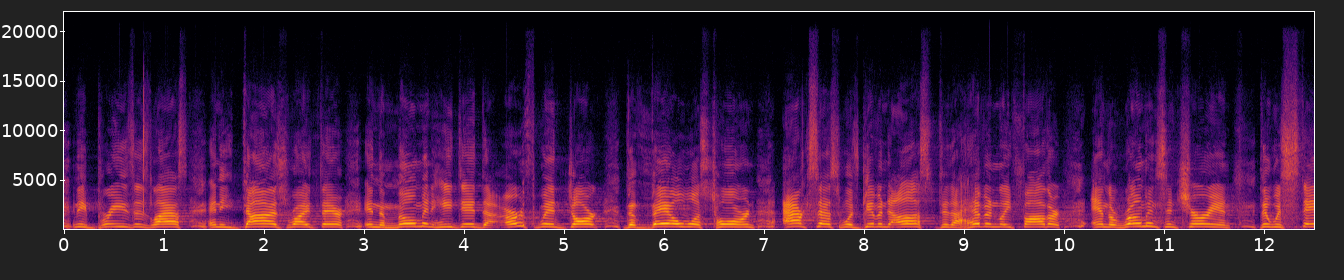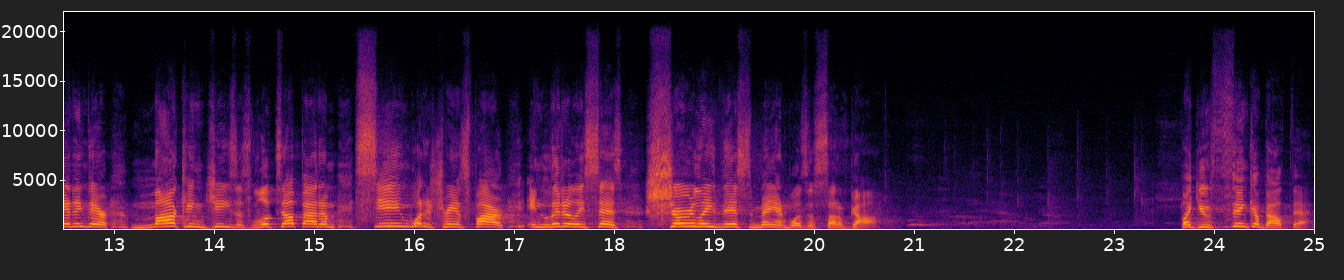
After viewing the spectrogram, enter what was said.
And he breathes his last and he dies right there. In the moment he did, the earth went dark, the veil was torn, access was given to us, to the heavenly Father. And the Roman centurion that was standing there mocking Jesus looks up at him, seeing what has transpired and literally says, Surely this man was a son of God. Like you think about that.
